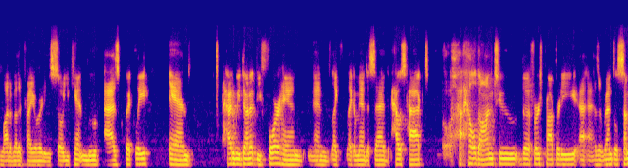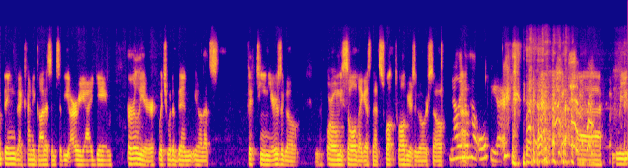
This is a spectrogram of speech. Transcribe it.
a lot of other priorities. So you can't move as quickly. And had we done it beforehand and like like amanda said house hacked held on to the first property as a rental something that kind of got us into the rei game earlier which would have been you know that's 15 years ago or when we sold, I guess that's 12, 12 years ago or so. Now they know uh, how old we are. uh, we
